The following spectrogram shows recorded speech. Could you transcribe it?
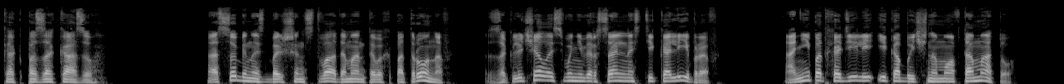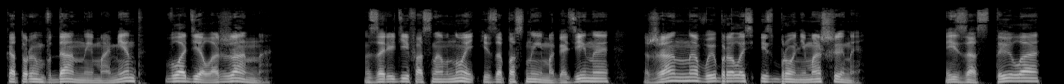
«Как по заказу», Особенность большинства адамантовых патронов заключалась в универсальности калибров. Они подходили и к обычному автомату, которым в данный момент владела Жанна. Зарядив основной и запасные магазины, Жанна выбралась из бронемашины и застыла,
